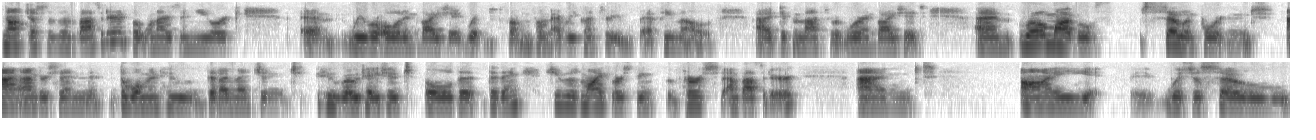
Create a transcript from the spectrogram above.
not just as ambassadors but when I was in New York um, we were all invited with from from every country. Uh, female uh, diplomats were, were invited. Um, role models so important. Anne Anderson, the woman who that I mentioned, who rotated all the the thing, she was my first first ambassador, and I was just so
